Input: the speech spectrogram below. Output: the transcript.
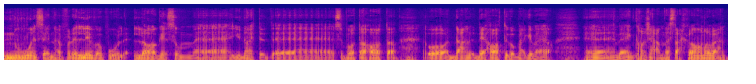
noensinne, for det er Liverpool-laget som eh, United-supporter eh, hater, og den, det hatet går begge veier. Eh, det er kanskje enda sterkere andre veien.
